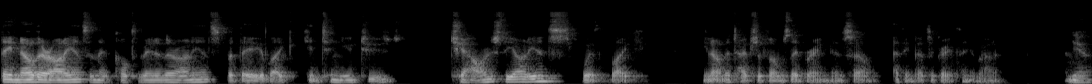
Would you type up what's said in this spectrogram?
they know their audience and they've cultivated their audience, but they like continue to challenge the audience with like, you know, the types of films they bring. And so I think that's a great thing about it. Yeah.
